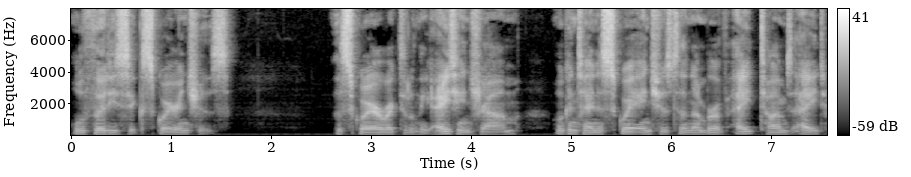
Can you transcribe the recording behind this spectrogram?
or 36 square inches. The square erected on the 8 inch arm will contain a square inches to the number of 8 times 8,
